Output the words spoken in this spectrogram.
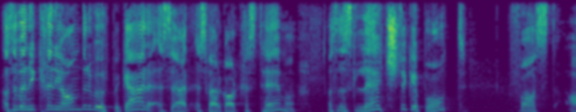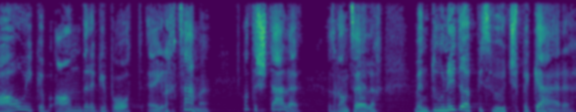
Also wenn ich keine anderen würde begehren, es wäre, es wäre gar kein Thema. Also das letzte Gebot fasst alle anderen Gebote eigentlich zusammen. Oder stellen. Also ganz ehrlich, wenn du nicht etwas würdest begehren,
